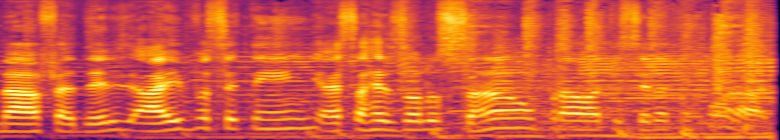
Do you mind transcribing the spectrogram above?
na fé deles. Aí você tem essa resolução pra terceira temporada.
